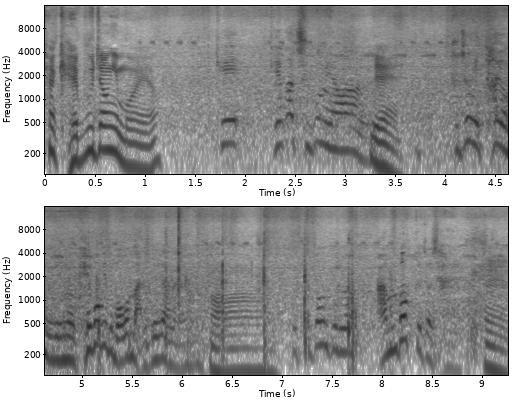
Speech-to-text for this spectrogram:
그냥 개부정이 뭐예요? 개, 개가 죽으면 예. 부정이 타요, 우리는. 개고기도 먹으면 안 되잖아요. 아, 그 부정 들면 안 벗겨져, 잘. 예.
